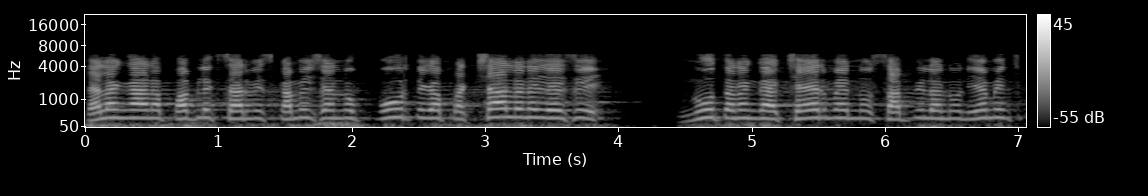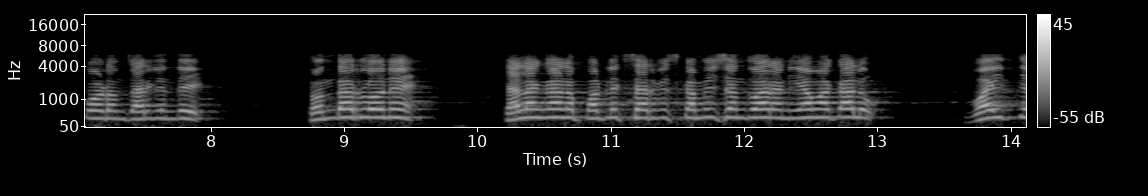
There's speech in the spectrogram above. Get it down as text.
తెలంగాణ పబ్లిక్ సర్వీస్ కమిషన్ను పూర్తిగా ప్రక్షాళన చేసి నూతనంగా చైర్మన్ను సభ్యులను నియమించుకోవడం జరిగింది. తొందరలోనే తెలంగాణ పబ్లిక్ సర్వీస్ కమిషన్ ద్వారా నియామకాలు వైద్య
